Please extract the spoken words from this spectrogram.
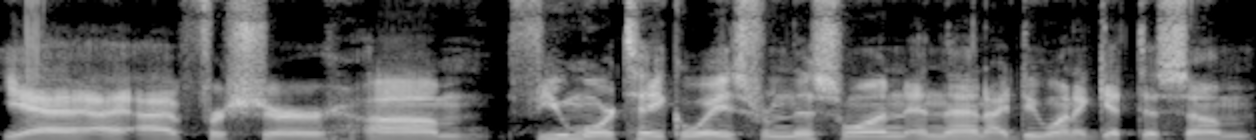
Yeah, I, I for sure. Um, few more takeaways from this one, and then I do want to get to some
